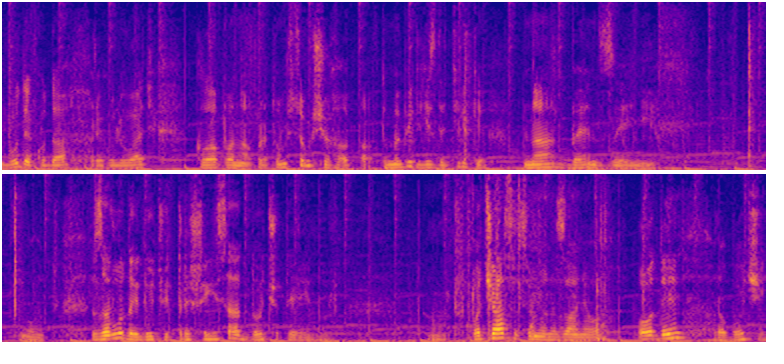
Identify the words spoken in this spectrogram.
Буде куди регулювати клапана. При тому всьому, що автомобіль їздить тільки на бензині. От. З заводу йдуть від 3,60 до 4,0. От. По часу це в мене зайняло один робочий,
